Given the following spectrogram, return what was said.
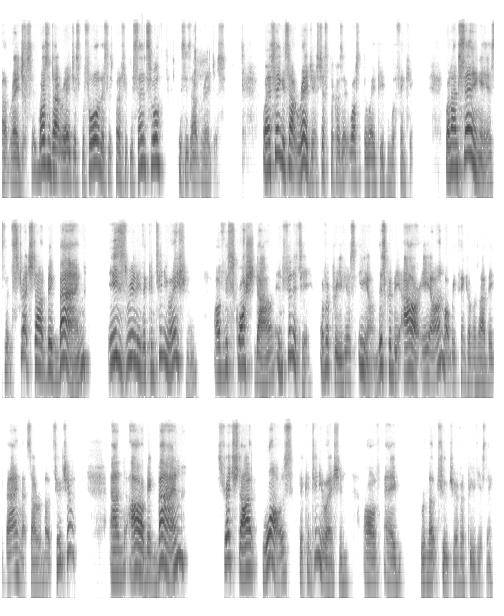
outrageous. It wasn't outrageous before. This is perfectly sensible. This is outrageous. Well, I'm saying it's outrageous just because it wasn't the way people were thinking. What I'm saying is that stretched out Big Bang is really the continuation of the squashed down infinity of a previous eon. This could be our eon, what we think of as our Big Bang, that's our remote future. And our Big Bang, stretched out, was the continuation of a remote future of a previous thing.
